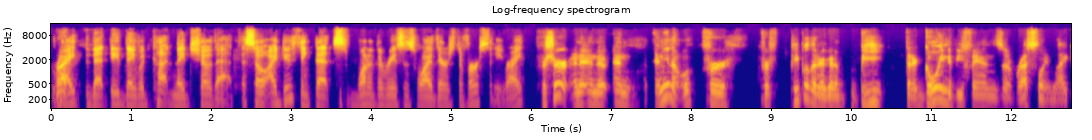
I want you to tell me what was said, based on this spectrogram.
right, right? that they, they would cut and they'd show that. So i do think that's one of the reasons why there's diversity right? For sure. And and and and you know for for people that are going to be that are going to be fans of wrestling like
